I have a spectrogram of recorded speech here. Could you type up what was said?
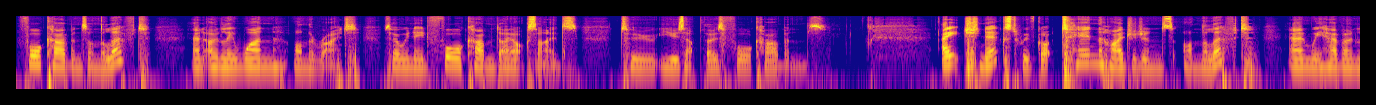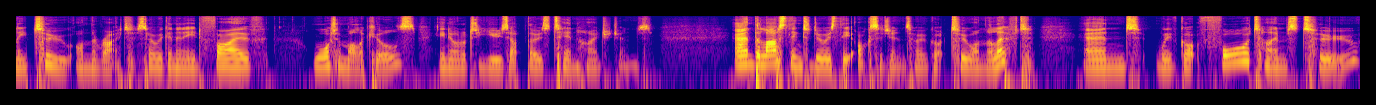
Four carbons on the left and only one on the right. So we need four carbon dioxides to use up those four carbons. H next, we've got 10 hydrogens on the left and we have only two on the right. So we're going to need five water molecules in order to use up those 10 hydrogens. And the last thing to do is the oxygen. So we've got 2 on the left, and we've got 4 times 2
